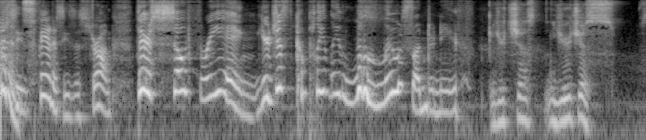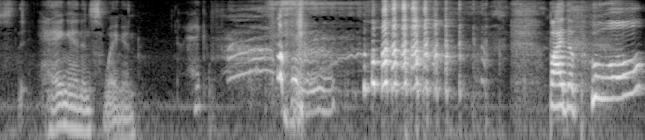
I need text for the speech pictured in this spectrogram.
Fantasies, fantasies is strong. They're so freeing. You're just completely loose underneath. You're just you're just hanging and swinging. Oh. By the pool.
